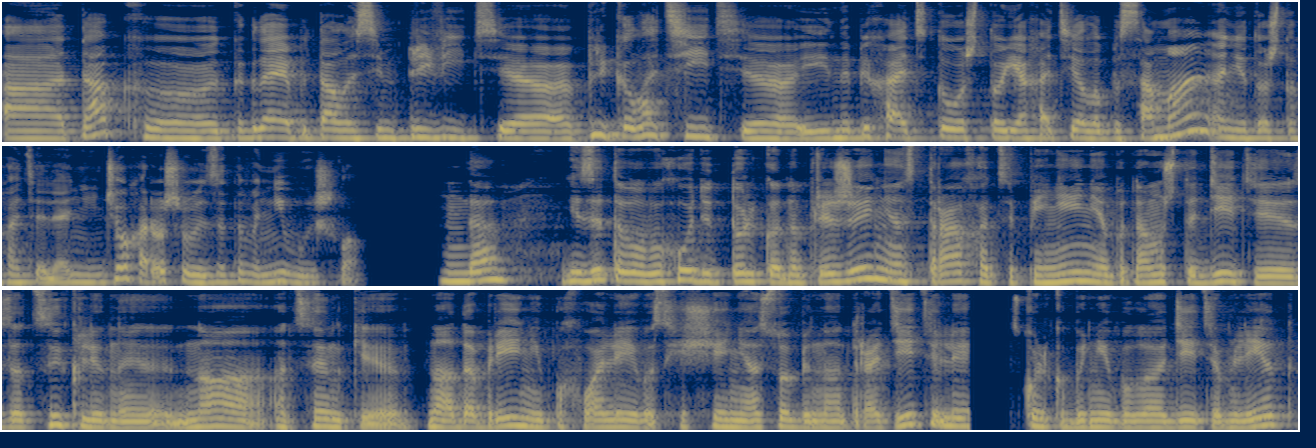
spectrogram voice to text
А так, э, когда я пыталась им привить, э, приколотить э, и напихать то, что я хотела бы сама, а не то, что хотели они, ничего хорошего из этого не вышло. Да, из этого выходит только напряжение, страх, оцепенение, потому что дети зациклены на оценке, на одобрении, похвале и восхищении, особенно от родителей. Сколько бы ни было детям лет,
